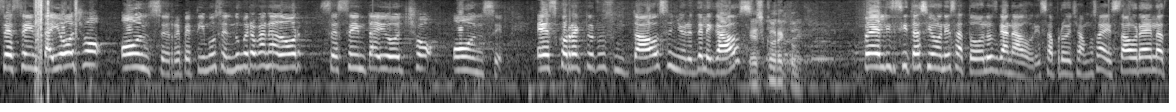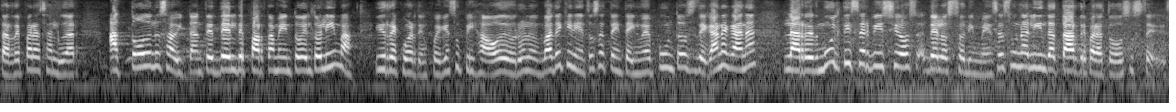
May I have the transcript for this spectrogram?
6811. Repetimos el número ganador, 6811. ¿Es correcto el resultado, señores delegados? Es correcto. Felicitaciones a todos los ganadores. Aprovechamos a esta hora de la tarde para saludar a todos los habitantes del departamento del Tolima. Y recuerden, jueguen su pijado de oro en los más de 579 puntos de Gana Gana, la red multiservicios de los tolimenses. Una linda tarde para todos ustedes.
